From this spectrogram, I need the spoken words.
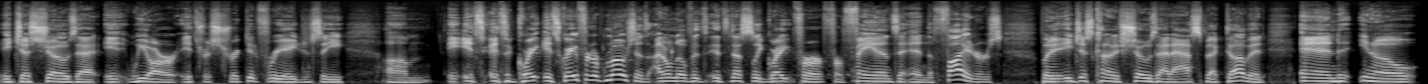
It just shows that it we are it's restricted free agency. Um, it, it's it's a great it's great for the promotions. I don't know if it's it's necessarily great for for fans and the fighters, but it, it just kind of shows that aspect of it. And you know,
